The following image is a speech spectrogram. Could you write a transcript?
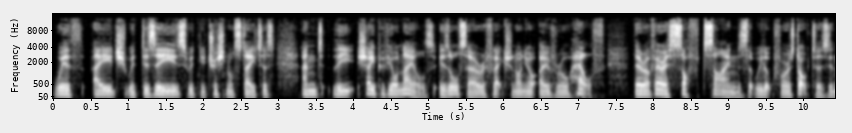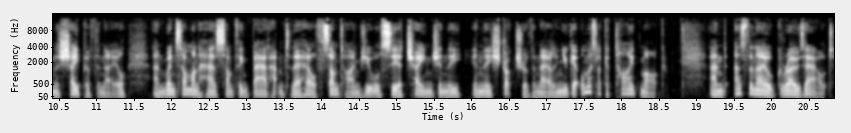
with age, with disease, with nutritional status, and the shape of your nails is also a reflection on your overall health. There are various soft signs that we look for as doctors in the shape of the nail, and when someone has something bad happen to their health, sometimes you will see a change in the in the structure of the nail, and you get almost like a tide mark. And as the nail grows out,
